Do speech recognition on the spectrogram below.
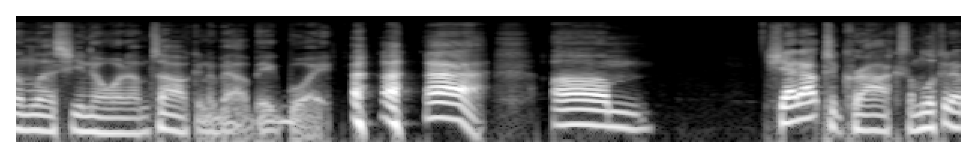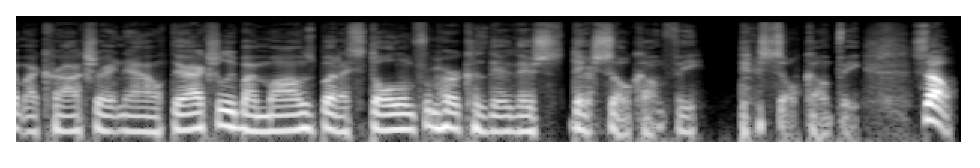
unless you know what I'm talking about, big boy. um shout out to Crocs. I'm looking at my Crocs right now. They're actually my mom's, but I stole them from her cuz they're they're they're so comfy. They're so comfy. So,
